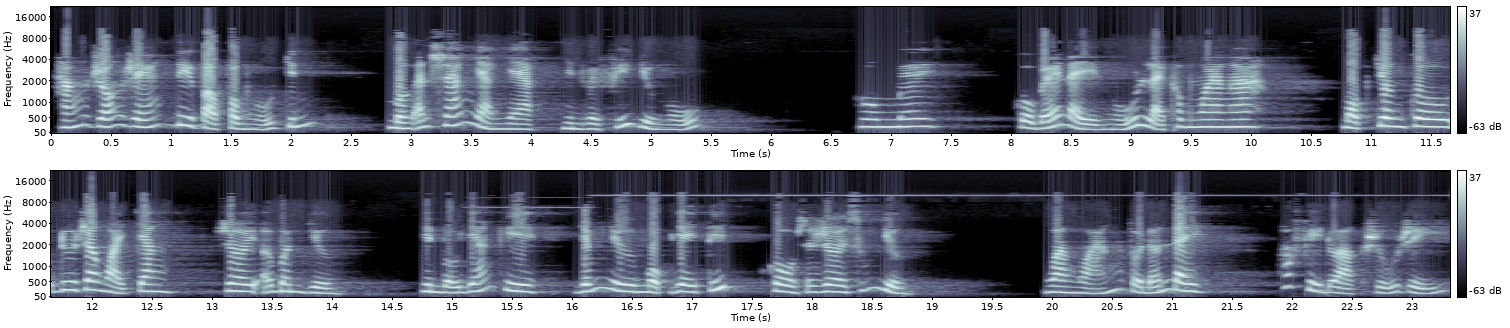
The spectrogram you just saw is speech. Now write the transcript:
Hắn rón rén đi vào phòng ngủ chính, mượn ánh sáng nhàn nhạt nhìn về phía giường ngủ. Hôn mê, cô bé này ngủ lại không ngoan à. Một chân cô đưa ra ngoài chăn, rơi ở bên giường. Nhìn bộ dáng kia giống như một giây tiếp cô sẽ rơi xuống giường. Ngoan ngoãn tôi đến đây, Hoắc phi đoạt rủ rỉ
